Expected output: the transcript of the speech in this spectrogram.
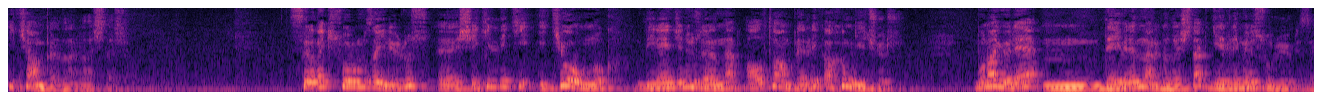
2 amperdir arkadaşlar. Sıradaki sorumuza giriyoruz. Ee, şekildeki 2 ohmluk direncin üzerinden 6 amperlik akım geçiyor. Buna göre devrenin arkadaşlar gerilimini soruyor bize.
